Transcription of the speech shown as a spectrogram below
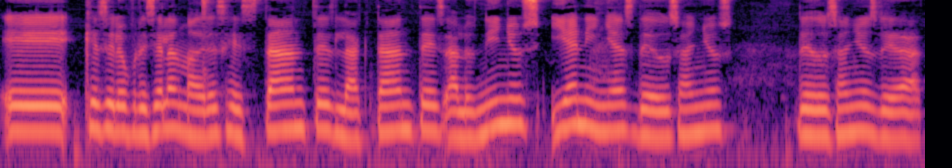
eh, que se le ofrece a las madres gestantes, lactantes, a los niños y a niñas de dos años de, dos años de edad.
